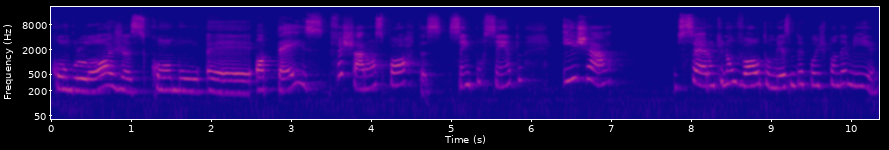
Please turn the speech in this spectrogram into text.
como lojas, como é, hotéis, fecharam as portas 100% e já disseram que não voltam mesmo depois de pandemia.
